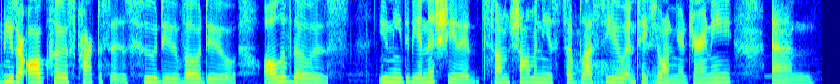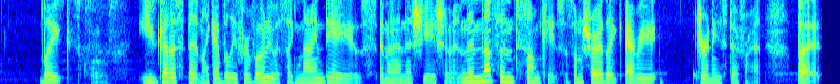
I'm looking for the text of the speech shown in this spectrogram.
These are all closed practices. Hoodoo, voodoo, all of those you need to be initiated. Some shaman needs to bless you and take you on your journey and like you gotta spend like I believe for voodoo it's like nine days in an initiation, and then that's in some cases. I'm sure like every journey is different, but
